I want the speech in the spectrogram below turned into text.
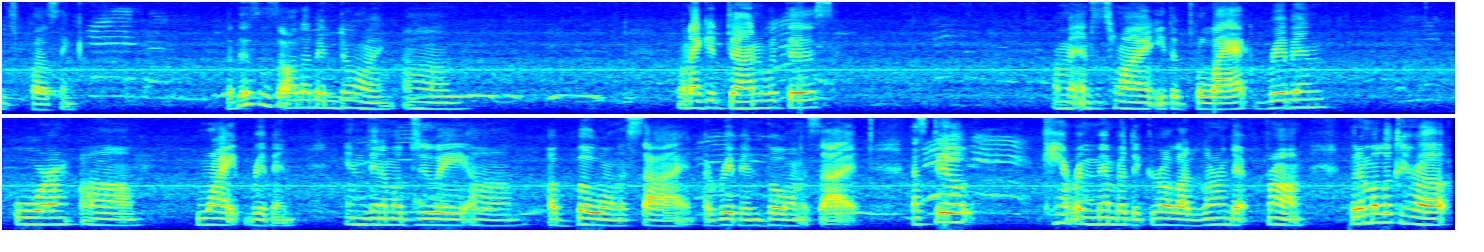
She's fussing. But this is all I've been doing. Um, when I get done with this, I'm going to intertwine either black ribbon or um, white ribbon. And then I'm going to do a, um, a bow on the side, a ribbon bow on the side. I still can't remember the girl I learned that from, but I'm going to look her up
